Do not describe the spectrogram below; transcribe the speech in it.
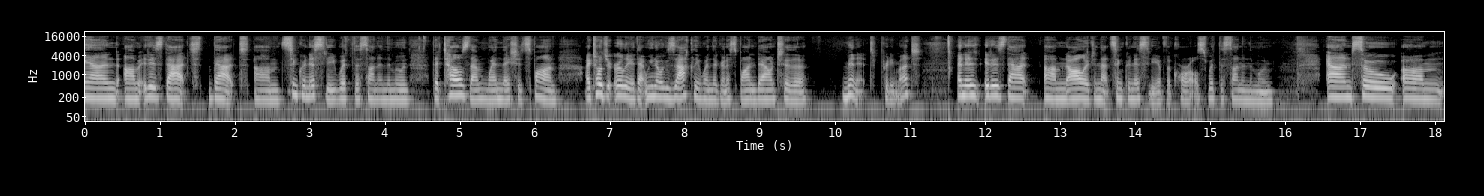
and um, it is that, that um, synchronicity with the sun and the moon that tells them when they should spawn. I told you earlier that we know exactly when they're going to spawn down to the minute, pretty much. And it, it is that um, knowledge and that synchronicity of the corals with the sun and the moon. And so, um,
